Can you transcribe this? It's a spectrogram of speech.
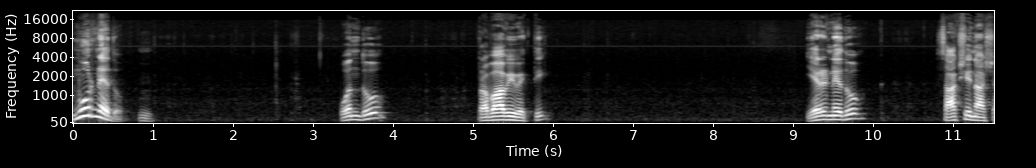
ಮೂರನೇದು. ಒಂದು, ಪ್ರಭಾವಿ ವ್ಯಕ್ತಿ. ಎರಡನೇದು, ಸಾಕ್ಷಿ ನಾಶ.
